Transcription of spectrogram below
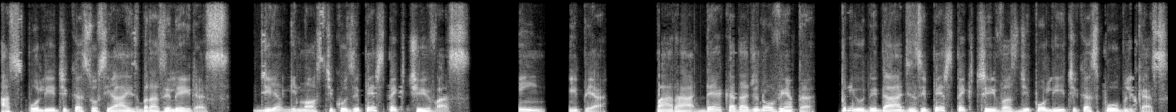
As políticas sociais brasileiras. Diagnósticos e perspectivas. In. IPA. Para a década de 90. Prioridades e perspectivas de políticas públicas.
